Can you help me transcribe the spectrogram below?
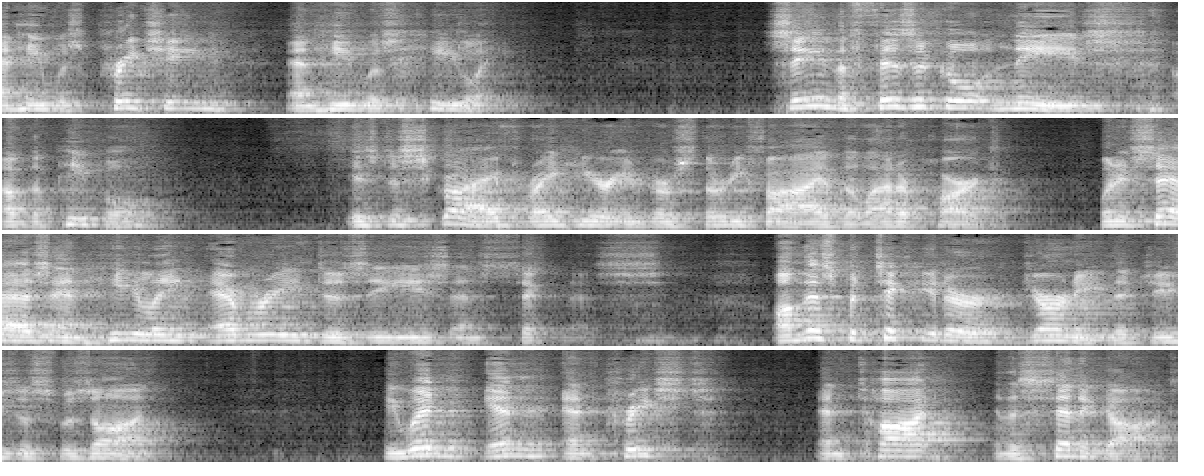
and he was preaching, and he was healing. Seeing the physical needs of the people is described right here in verse 35, the latter part, when it says, and healing every disease and sickness. On this particular journey that Jesus was on, he went in and preached and taught in the synagogues,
